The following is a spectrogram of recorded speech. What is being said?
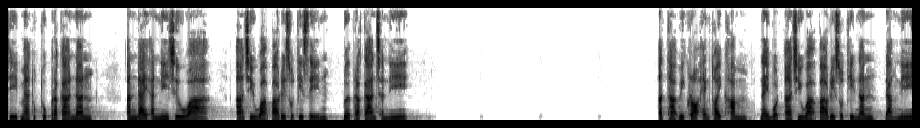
ชีพแม้ทุกๆประการนั้น อันใดอันนี้ชื่อว่า อาชีวะปาริสุทธิศีลด้วยประการชนนี้อัถวิเคราะห์แห่งถ้อยคำในบทอาชีวะปาริสุทธินั้น ดังนี้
